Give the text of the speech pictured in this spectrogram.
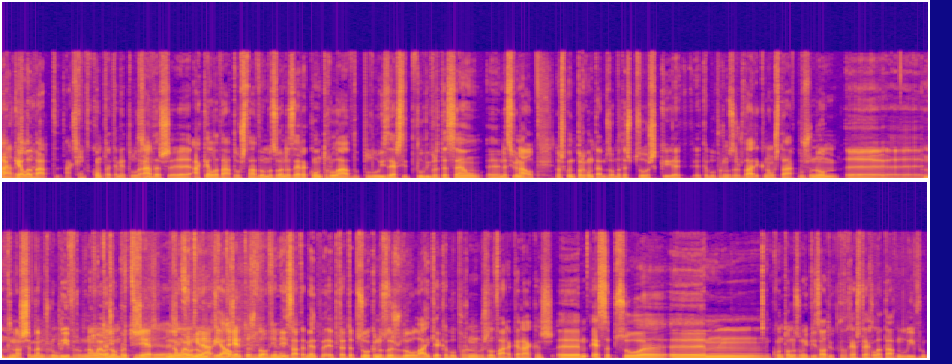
àquela claro. data, Sim. completamente toleradas, àquela data o Estado do Amazonas era controlado pelo Exército de Libertação Nacional. Nós, quando perguntamos a uma das pessoas que acabou por nos ajudar e que não está, cujo nome uhum. que nós chamamos no livro não tu é o nome, proteger não é o nome real. A gente ajudou, obviamente. Exatamente. Portanto, a pessoa que nos ajudou lá e que acabou por nos levar a Caracas, uh, essa pessoa uh, contou-nos um episódio que de resto é relatado no livro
